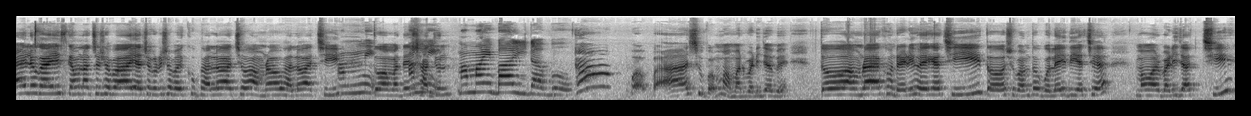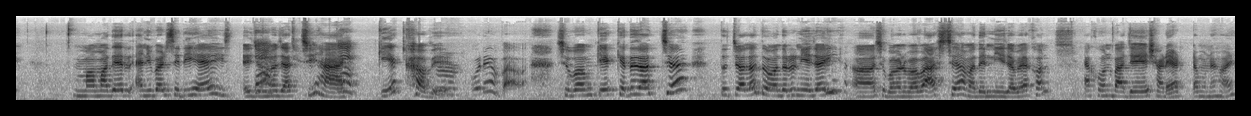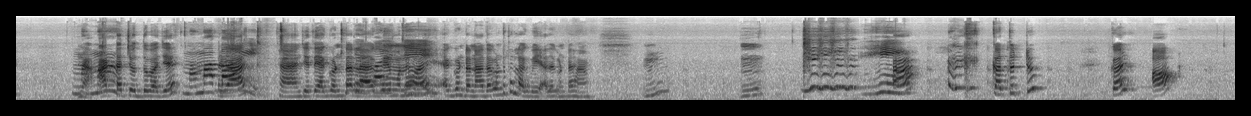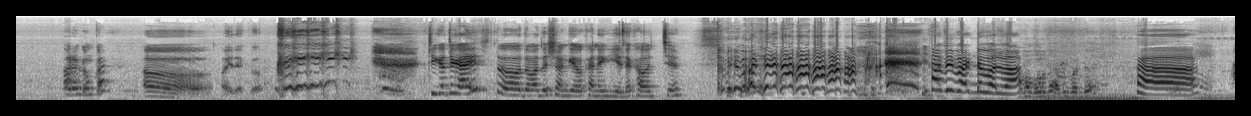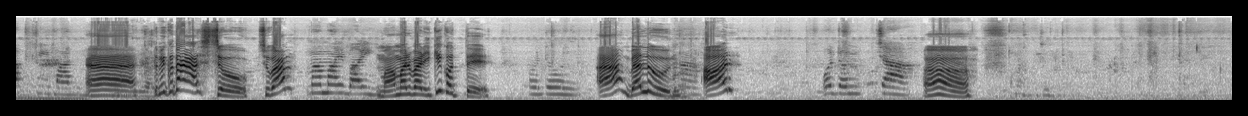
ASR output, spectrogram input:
Hello guys কেমন আছো সবাই? আশা করি সবাই খুব ভালো আছো আমরাও ভালো আছি। তো আমাদের সাজুন মামাই বাড়ি যাব। বাবা শুভম মামার বাড়ি যাবে। তো আমরা এখন রেডি হয়ে গেছি। তো শুভম তো বলেই দিয়েছে মামার বাড়ি যাচ্ছি। মামাদের অ্যানিভার্সারি হে এই জন্য যাচ্ছি। হ্যাঁ কেক। খাবে। ওরে বাবা। শুভম কেক খেতে যাচ্ছে। তো চলো তোমাদেরও নিয়ে যাই। শুভমের বাবা আসছে আমাদের নিয়ে যাবে এখন। এখন বাজে সাড়ে আটটা মনে হয়। না আটটা চোদ্দ বাজে। রাত। হ্যাঁ যেতে এক ঘণ্টা লাগবে মনে হয়। এক ঘণ্টা না আধা ঘণ্টা তো লাগবে আধা ঘণ্টা হ্যাঁ। কতটু কর। আ? ওরকম কর। ওই দেখো। ঠিক আছে গাইস তো তোমাদের সঙ্গে ওখানে গিয়ে দেখা হচ্ছে। হ্যাপি বার্থডে বলবা। হ্যাঁ. হ্যাঁ। তুমি কোথায় আসছো? শুভম? মামার বাড়ি। কি করতে? বেলুন। আর? চা। আহ।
